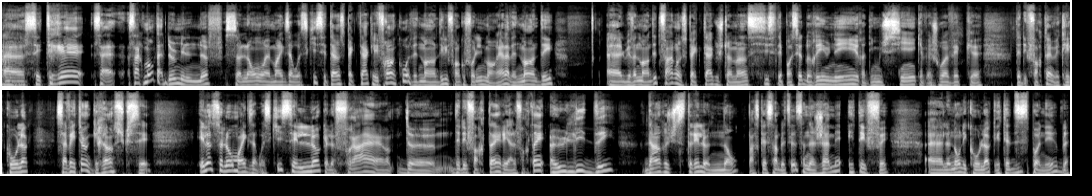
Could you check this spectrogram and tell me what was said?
Euh, ah. c'est très, ça, ça, remonte à 2009 selon euh, Mike Zawoski. C'était un spectacle. Les Franco avaient demandé, les Francopholies de Montréal avaient demandé euh, lui avait demandé de faire un spectacle, justement, si c'était possible de réunir des musiciens qui avaient joué avec euh, des Fortin, avec les colocs. Ça avait été un grand succès. Et là, selon Mike Zawaski, c'est là que le frère de Dédé Fortin, Réal Fortin, a eu l'idée d'enregistrer le nom, parce que semble-t-il, ça n'a jamais été fait. Euh, le nom des colocs était disponible.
